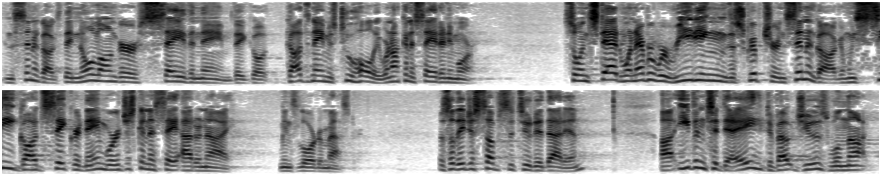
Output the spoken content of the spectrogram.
in the synagogues, they no longer say the name. They go, God's name is too holy. We're not going to say it anymore. So instead, whenever we're reading the scripture in synagogue and we see God's sacred name, we're just going to say Adonai, means Lord or Master. And so they just substituted that in. Uh, even today, devout Jews will not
